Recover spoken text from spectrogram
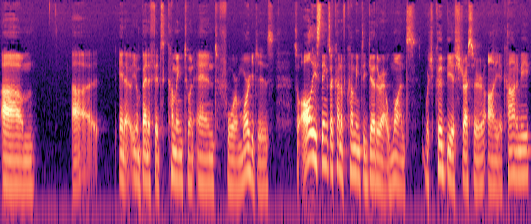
um, uh, you know, benefits coming to an end for mortgages. So all these things are kind of coming together at once, which could be a stressor on the economy,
